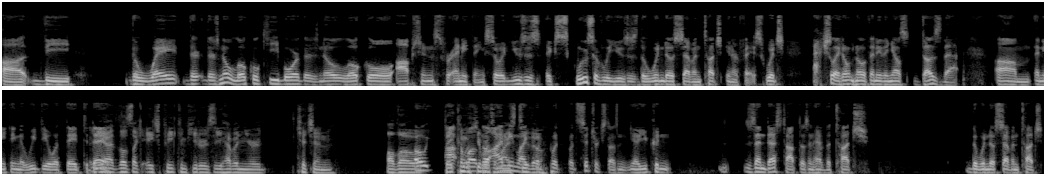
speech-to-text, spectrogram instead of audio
Uh, the the way there, there's no local keyboard, there's no local options for anything. So it uses exclusively uses the Windows 7 touch interface, which actually I don't know if anything else does that. Um, anything that we deal with day to day. Yeah, those like HP computers that you have in your kitchen. Although Oh, they uh, come well, with keyboards no, I and mice mean like, too, though. but, but but Citrix doesn't. You know, you couldn't. XenDesktop doesn't have the touch, the Windows 7 touch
